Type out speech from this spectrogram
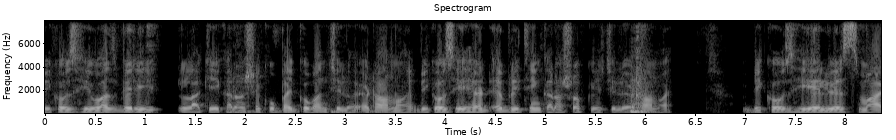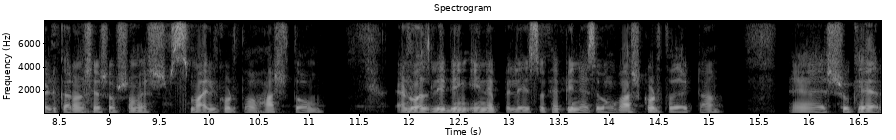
Because he was very lucky কারণ সে খুব ভাগ্যবান ছিল, এটাও নয়। বিকজ হি হ্যাড এভরিথিং কারণ সবকিছু ছিল, এটাও নয়। বিকজ হি অলওয়েজ স্মাইল্ড কারণ সে সবসময় স্মাইল করতো, হাসতো। And was living in a place of happiness এবং বাস করতো একটা সুখের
